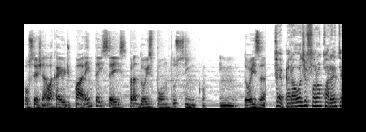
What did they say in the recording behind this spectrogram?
ou seja, ela caiu de 46 para 2,5 em dois anos. É, para onde foram 40.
